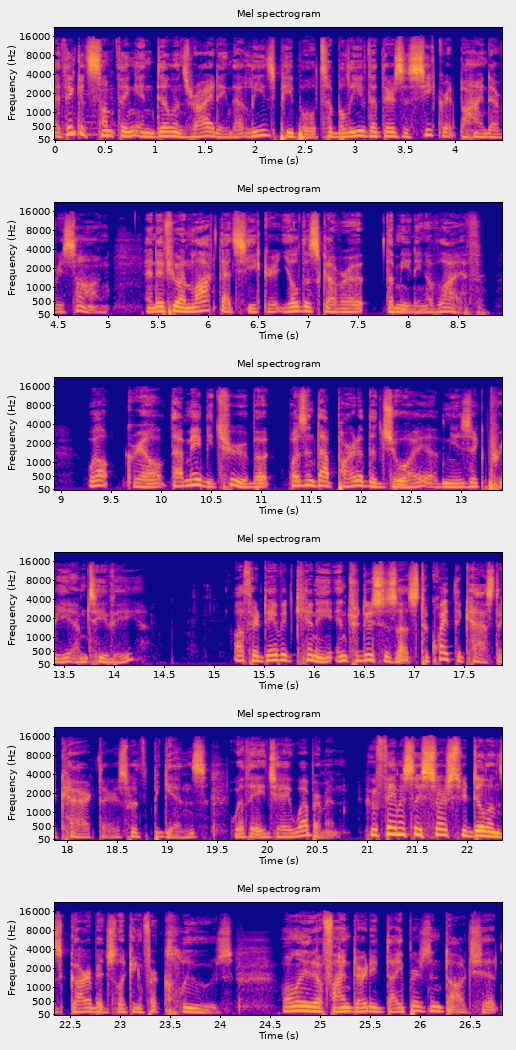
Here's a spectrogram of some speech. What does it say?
I think it's something in Dylan's writing that leads people to believe that there's a secret behind every song. And if you unlock that secret, you'll discover the meaning of life. Well, Greil, that may be true, but wasn't that part of the joy of music pre MTV? Author David Kinney introduces us to quite the cast of characters, which begins with A.J. Weberman, who famously searched through Dylan's garbage looking for clues, only to find dirty diapers and dog shit.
